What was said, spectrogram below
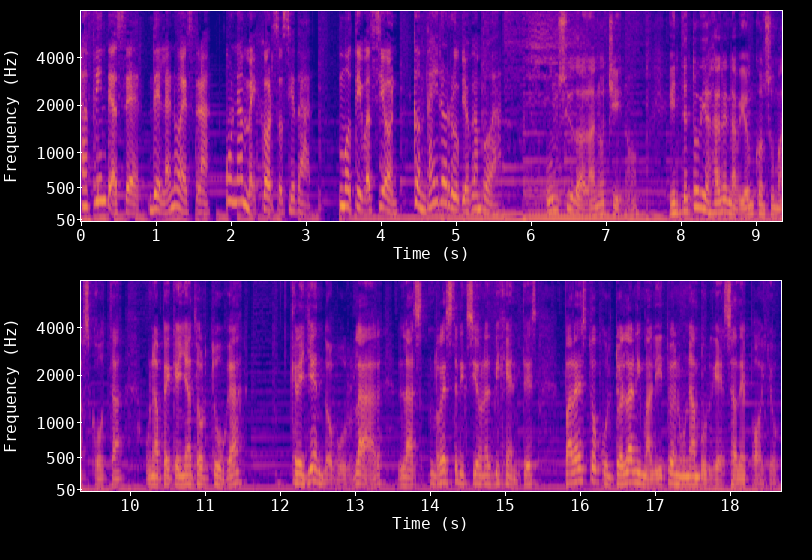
a fin de hacer de la nuestra una mejor sociedad. Motivación con Dairo Rubio Gamboa. Un ciudadano chino intentó viajar en avión con su mascota, una pequeña tortuga, creyendo burlar las restricciones vigentes. Para esto ocultó el animalito en una hamburguesa de pollo.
